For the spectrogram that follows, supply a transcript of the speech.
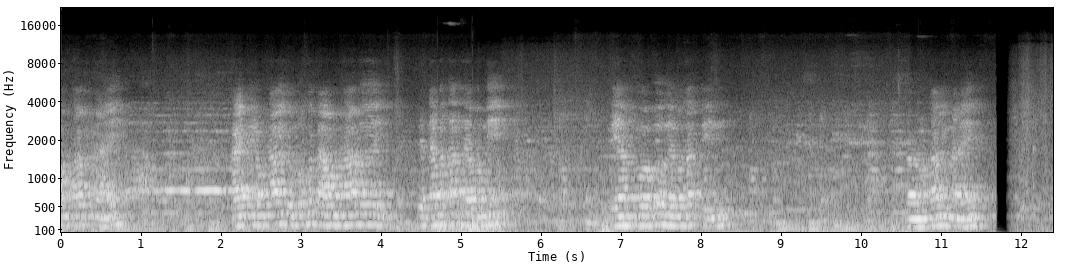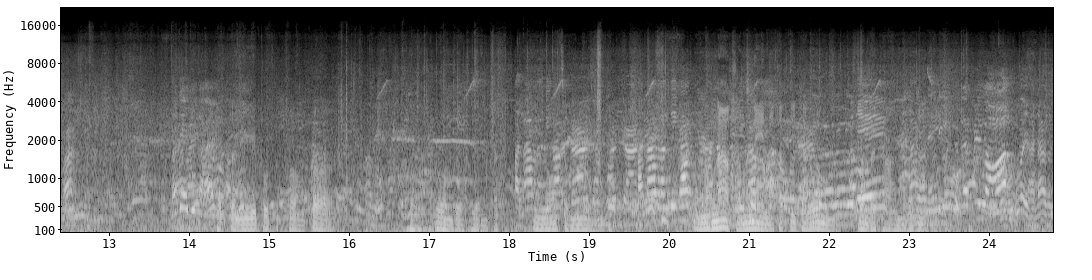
รองเท้าอยู่ไหนใครมีรองเท้าอยู่รู้ก็ไปเอารองเท้าเลยเสร็จแล้วมาตั้งแถวตรงนี้เตรียมตัวเพื่อเรียนมาทักษิณรองเท้าอยู่ไหนตอนนี้ผู้ปกครองก็ร่วมเดือดเรียนกับน้องสมเณรน้องๆนาสมเณรนะครับที่จะร่วมร่วมประธานใน วัน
